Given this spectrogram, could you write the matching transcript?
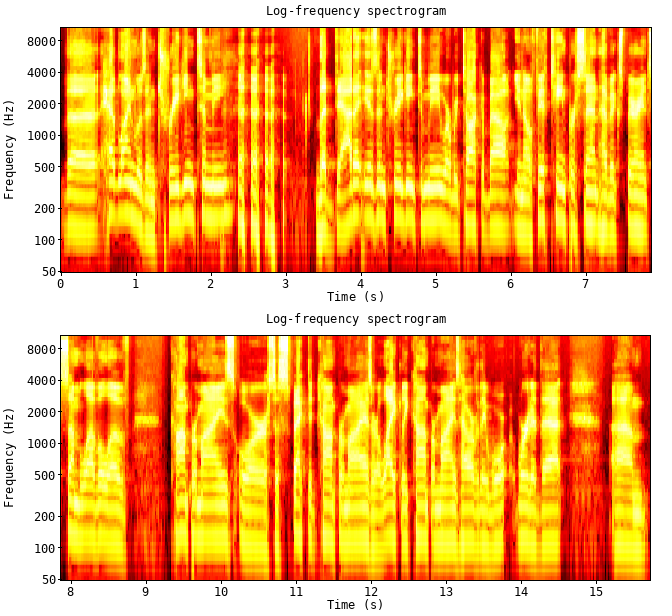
The headline was intriguing to me. the data is intriguing to me, where we talk about, you know, 15% have experienced some level of compromise or suspected compromise or likely compromise, however they wor- worded that. Um,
